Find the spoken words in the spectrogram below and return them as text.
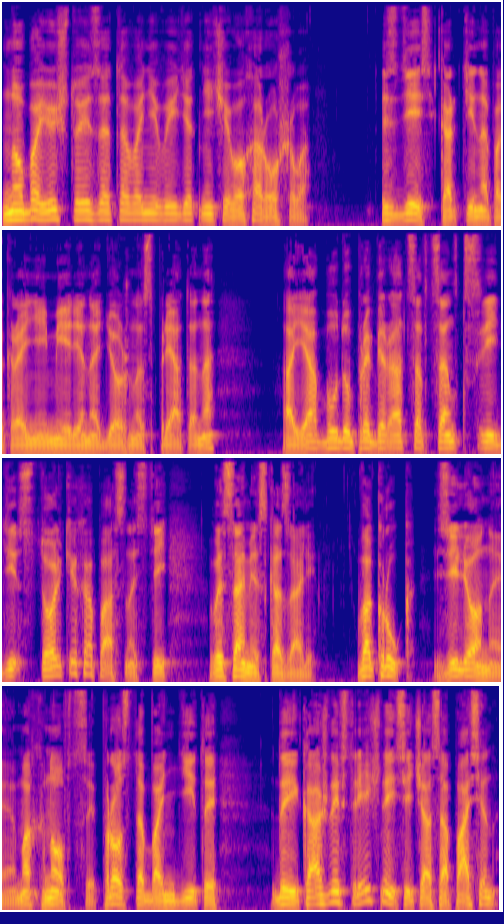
но боюсь, что из этого не выйдет ничего хорошего. Здесь картина, по крайней мере, надежно спрятана, — а я буду пробираться в Ценск среди стольких опасностей, вы сами сказали. Вокруг зеленые, махновцы, просто бандиты, да и каждый встречный сейчас опасен.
